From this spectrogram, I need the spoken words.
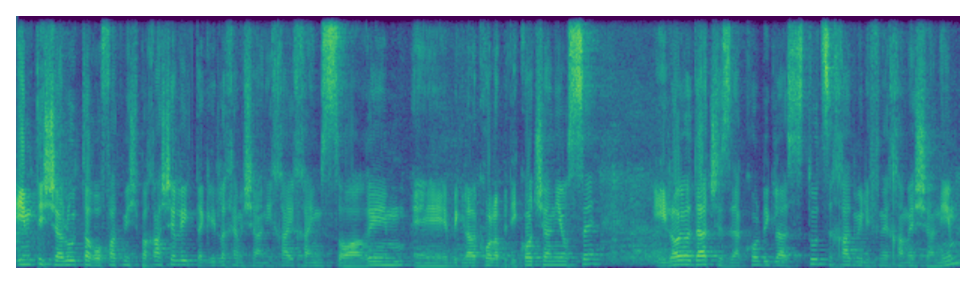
אם תשאלו את הרופאת משפחה שלי, תגיד לכם שאני חי חיים סוערים אה, בגלל כל הבדיקות שאני עושה. היא לא יודעת שזה הכל בגלל סטוץ אחד מלפני חמש שנים,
